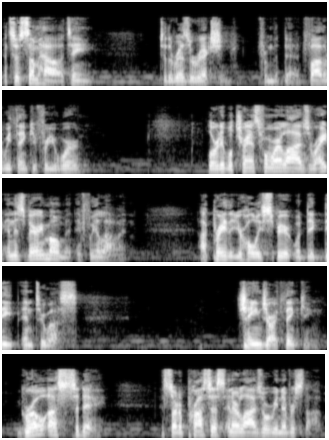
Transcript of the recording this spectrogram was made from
And so somehow attain to the resurrection from the dead. Father, we thank you for your word. Lord, it will transform our lives right in this very moment if we allow it. I pray that your Holy Spirit would dig deep into us, change our thinking, grow us today, and start a process in our lives where we never stop.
